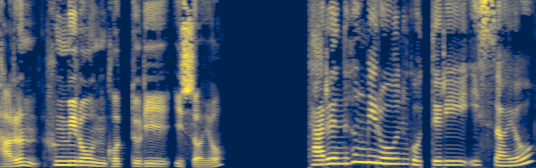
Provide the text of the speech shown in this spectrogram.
다른 흥미로운 곳들이 있어요? 다른 흥미로운 곳들이 있어요?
